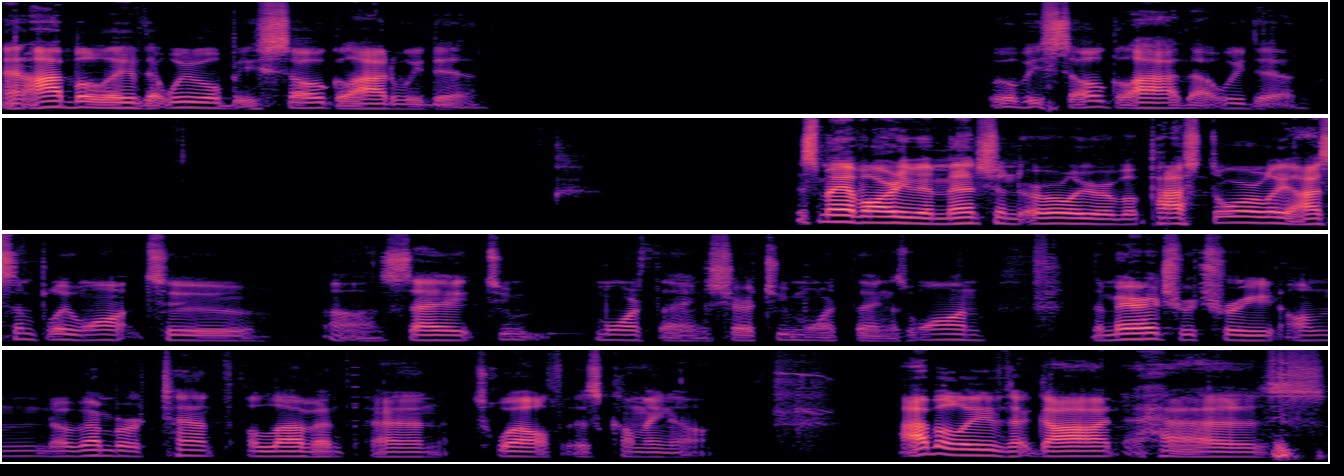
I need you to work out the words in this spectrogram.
And I believe that we will be so glad we did. We'll be so glad that we did. This may have already been mentioned earlier, but pastorally, I simply want to uh, say two more things, share two more things. One, the marriage retreat on November 10th, 11th, and 12th is coming up. I believe that God has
